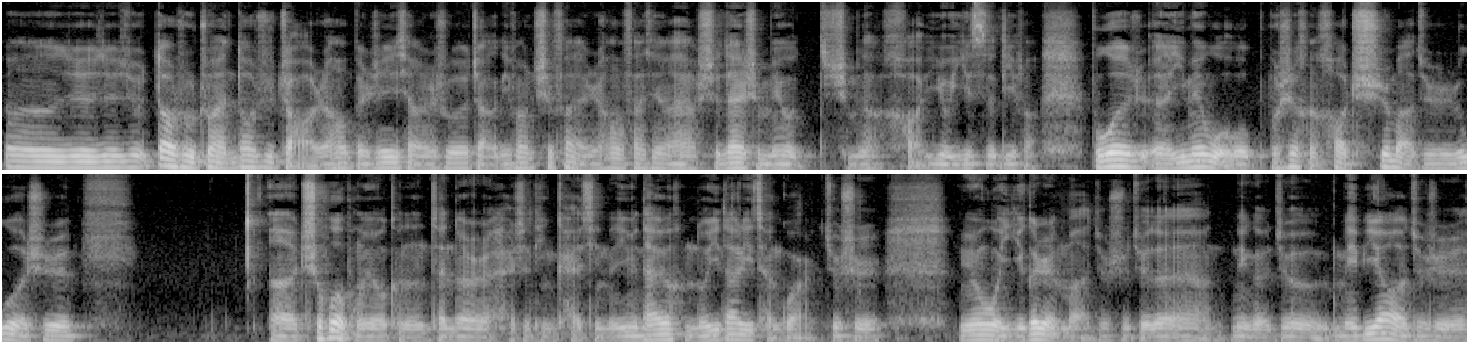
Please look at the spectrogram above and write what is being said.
嗯，就就就到处转，到处找。然后本身也想着说找个地方吃饭，然后发现哎呀，实在是没有什么好有意思的地方。不过呃，因为我我不是很好吃嘛，就是如果是。呃，吃货朋友可能在那儿还是挺开心的，因为他有很多意大利餐馆。就是因为我一个人嘛，就是觉得哎呀那个就没必要就是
